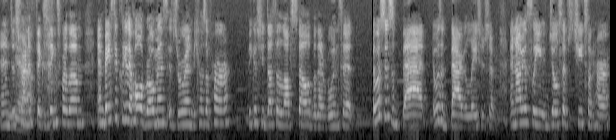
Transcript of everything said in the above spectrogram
and just trying to fix things for them. And basically, their whole romance is ruined because of her. Because she does a love spell but then ruins it. It was just bad. It was a bad relationship. And obviously, Joseph cheats on her,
